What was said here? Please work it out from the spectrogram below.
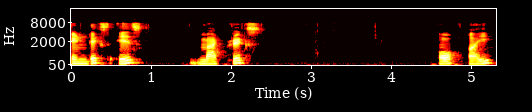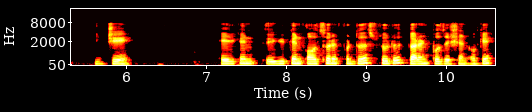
index is matrix of i j. Here you can you can also refer to this to the current position okay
